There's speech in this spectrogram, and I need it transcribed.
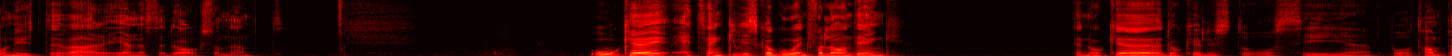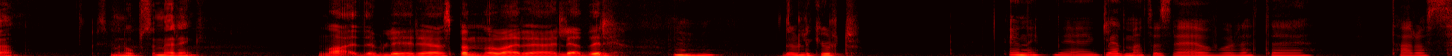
å nyte hver eneste dag, som nevnt. OK, jeg tenker vi skal gå inn for landing. Er det noe dere har lyst til å si eh, på tampen? Som en oppsummering? Nei, det blir eh, spennende å være leder. Mhm. Det blir kult. Enig. Jeg gleder meg til å se hvor dette tar oss.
